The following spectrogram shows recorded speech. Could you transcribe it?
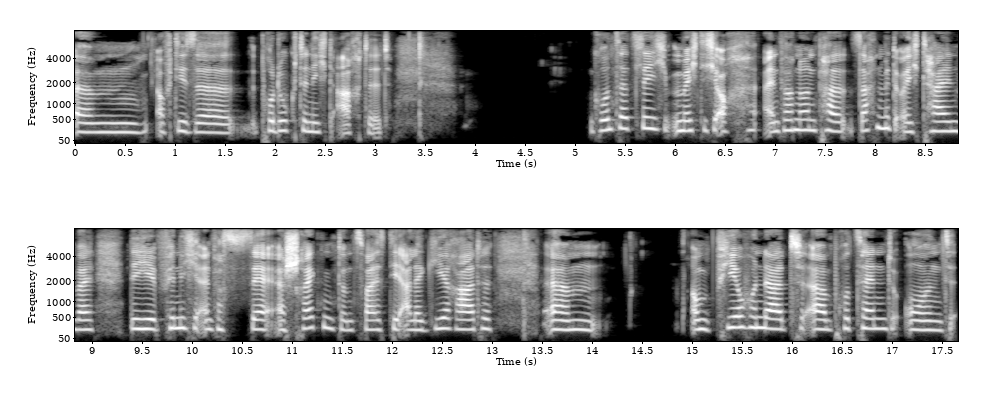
ähm, auf diese Produkte nicht achtet. Grundsätzlich möchte ich auch einfach nur ein paar Sachen mit euch teilen, weil die finde ich einfach sehr erschreckend. Und zwar ist die Allergierate ähm, um 400 äh, Prozent und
